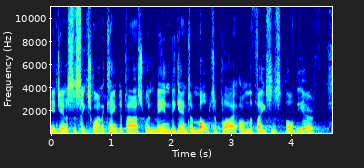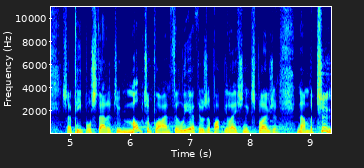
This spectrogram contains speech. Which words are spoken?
in Genesis 6 1, it came to pass when men began to multiply on the faces of the earth. So people started to multiply and fill the earth. There was a population explosion. Number two,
